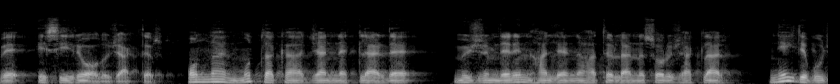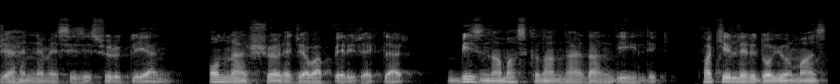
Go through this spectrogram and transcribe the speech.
ve esiri olacaktır. Onlar mutlaka cennetlerde mücrimlerin hallerini hatırlarını soracaklar. Neydi bu cehenneme sizi sürükleyen? Onlar şöyle cevap verecekler: Biz namaz kılanlardan değildik. Fakirleri doyurmaz,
